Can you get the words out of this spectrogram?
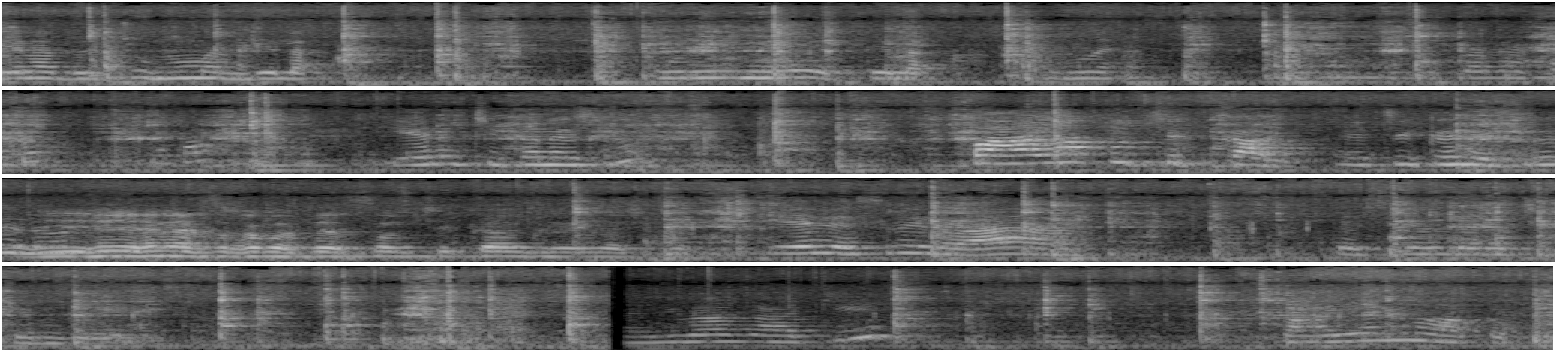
ಏನದು ಚುಮ್ ಅಂದಿಲ್ಲ. ಹುರಿನೇ ಎತ್ತಿಲ್ಲ ಸುಮ್ಮನೆ ಏನು ಚಿಕನ್ ಹೆಸರು? ಪಾಲಕು ಚಿಕ್ಕನ್. ಚಿಕನ್ ಹೆಸರು ಏನು? ಹೆಸರು ಚಿಕನ್ ಗ್ರೇವಿ ಅಷ್ಟೇ. ಏನು ಹೆಸರು ಇಲ್ವಾ? ಹೆಸರು ಬೇರೆ ಚಿಕನ್ ಗ್ರೇವಿ. ಇವಾಗ ಹಾಕಿ ಕಾಯನ್ನು ಹಾಕಪ್ಪ.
